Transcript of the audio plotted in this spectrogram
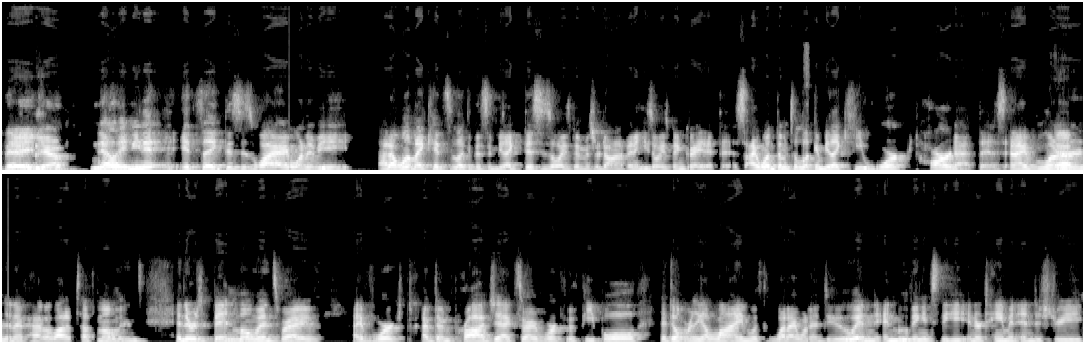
there you go. No, I mean it, it's like this is why I want to be. I don't want my kids to look at this and be like, "This has always been Mr. Donovan. He's always been great at this." I want them to look and be like, "He worked hard at this," and I've learned, yeah. and I've had a lot of tough moments. And there's been moments where I've I've worked, I've done projects, or I've worked with people that don't really align with what I want to do. And and moving into the entertainment industry,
